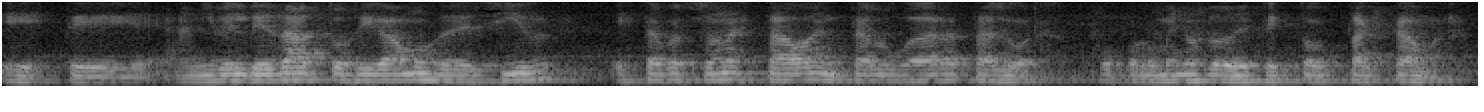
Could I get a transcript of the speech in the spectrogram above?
este, a nivel de datos, digamos, de decir esta persona estaba en tal lugar a tal hora o por lo menos lo detectó tal cámara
